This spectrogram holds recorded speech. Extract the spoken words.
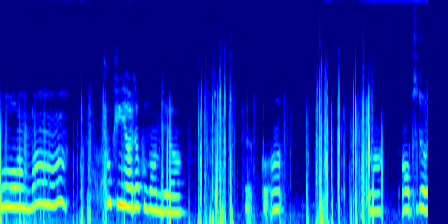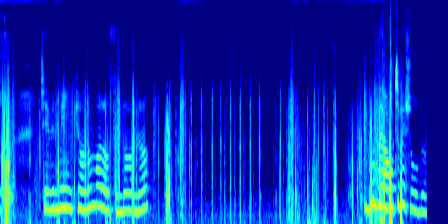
Ama çok iyi yerde kullandı ya. Şöyle, 6-4 çevirme imkanım var aslında hala. Bu ve 6-5 oldu.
